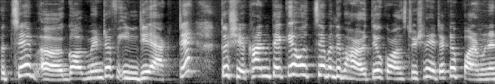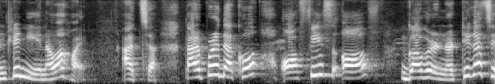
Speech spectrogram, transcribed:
হচ্ছে গভর্নমেন্ট অফ ইন্ডিয়া অ্যাক্টে তো সেখান থেকে হচ্ছে আমাদের ভারতীয় কনস্টিটিউশন এটাকে পার্মানেন্টলি নিয়ে নেওয়া হয়। আচ্ছা তারপরে দেখো অফিস অফ গভর্নর, ঠিক আছে?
